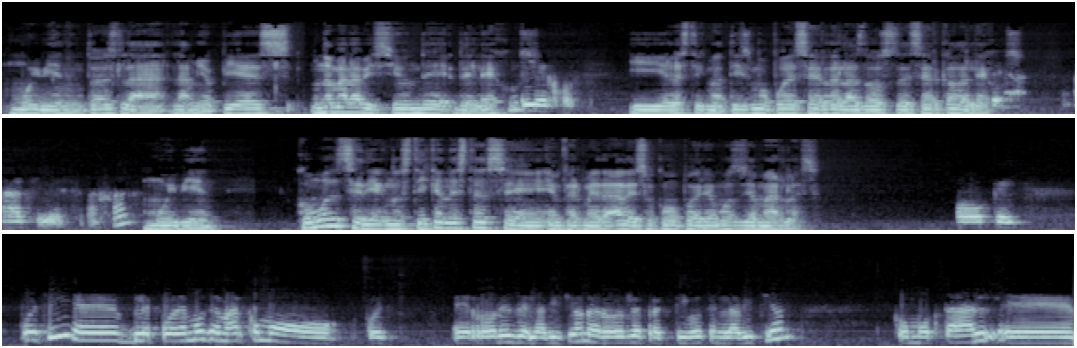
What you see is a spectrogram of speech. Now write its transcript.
Muy bien, entonces la, la miopía es una mala visión de, de lejos Lejos, y el astigmatismo puede ser de las dos, de cerca o de lejos. así es, ajá. Muy bien. ¿Cómo se diagnostican estas eh, enfermedades o cómo podríamos llamarlas? Ok, pues sí, eh, le podemos llamar como pues errores de la visión, errores refractivos en la visión. Como tal, eh,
